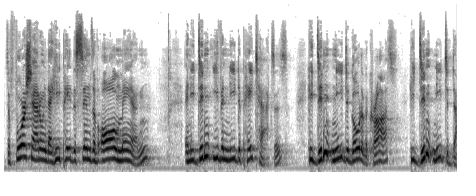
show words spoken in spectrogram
It's a foreshadowing that he paid the sins of all man, and he didn't even need to pay taxes. He didn't need to go to the cross. He didn't need to die.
